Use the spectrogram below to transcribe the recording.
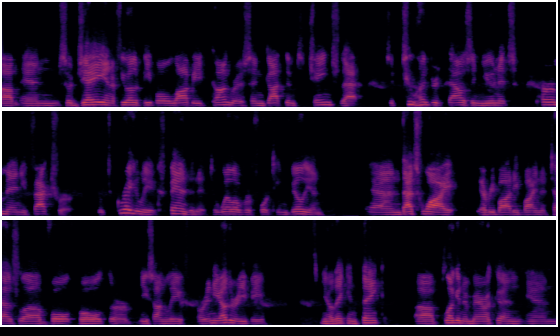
Um, and so Jay and a few other people lobbied Congress and got them to change that to 200,000 units per manufacturer, which greatly expanded it to well over 14 billion. And that's why everybody buying a Tesla, Volt, Bolt, or Nissan Leaf, or any other EV, you know, they can thank uh, Plug in America and, and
